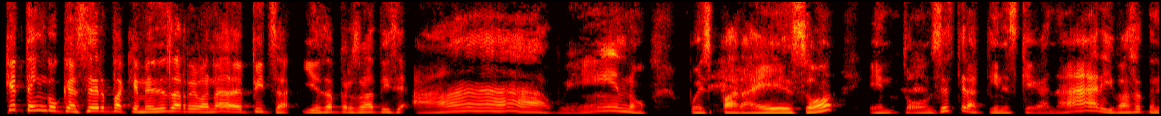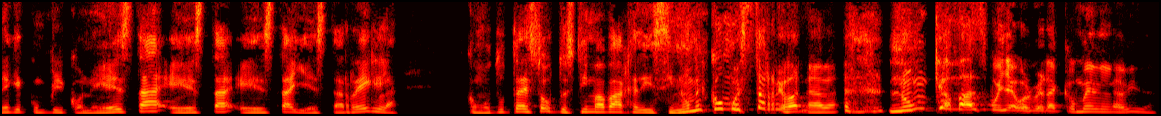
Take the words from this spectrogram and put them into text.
¿Qué tengo que hacer para que me des la rebanada de pizza? Y esa persona te dice, ah, bueno, pues para eso, entonces te la tienes que ganar y vas a tener que cumplir con esta, esta, esta y esta regla. Como tú traes tu autoestima baja, dices, si no me como esta rebanada, nunca más voy a volver a comer en la vida.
